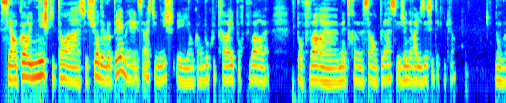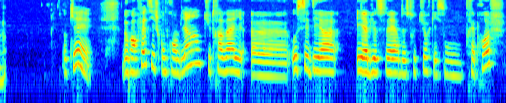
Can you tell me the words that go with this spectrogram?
c'est encore une niche qui tend à se surdévelopper, mais ça reste une niche et il y a encore beaucoup de travail pour pouvoir, euh, pour pouvoir mettre ça en place et généraliser ces techniques-là. Donc voilà. Ok. Donc en fait, si je comprends bien, tu travailles au CDA et à Biosphère de structures qui sont très proches.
